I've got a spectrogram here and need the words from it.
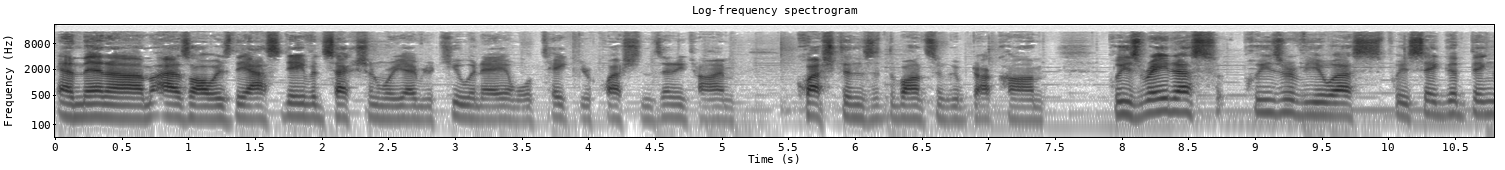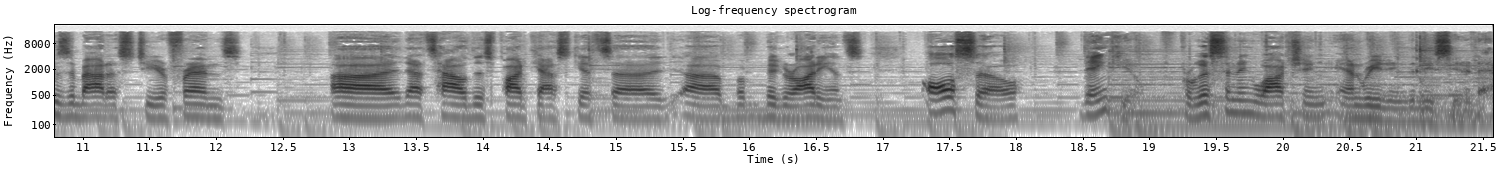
And then, um, as always, the Ask David section where you have your Q&A and we'll take your questions anytime. Questions at thebahnsengroup.com. Please rate us. Please review us. Please say good things about us to your friends. Uh, that's how this podcast gets a, a bigger audience. Also, thank you for listening, watching, and reading the DC Today.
